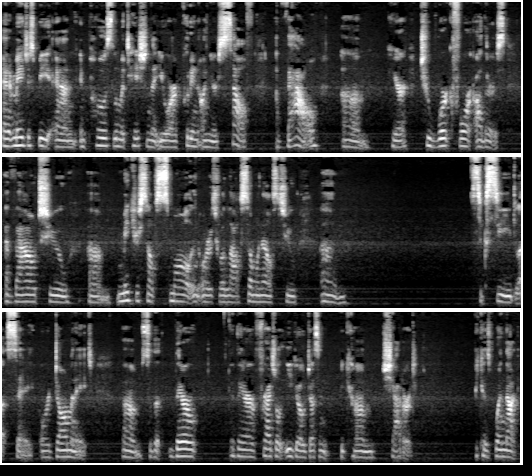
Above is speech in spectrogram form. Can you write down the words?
and it may just be an imposed limitation that you are putting on yourself, a vow um, here to work for others, a vow to um, make yourself small in order to allow someone else to um, succeed, let's say, or dominate, um, so that their their fragile ego doesn't become shattered. Because when that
